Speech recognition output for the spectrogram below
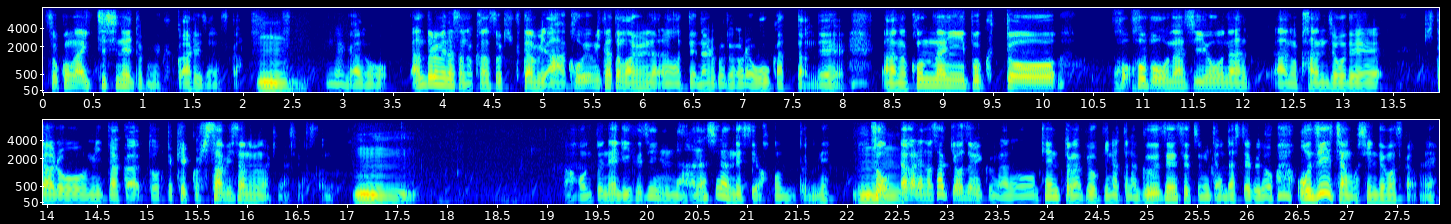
そこが一致しない時が結構あるじゃないですか。うん。なんかあの、アンドロメダさんの感想を聞くたびに、ああ、こういう見方もあるんだなってなることが俺は多かったんで、あの、こんなに僕とほほぼ同じようなあの感情で、鬼太郎を見たかとって結構久々のような気がしましたね。うん。あ、本当にね、理不尽な話なんですよ、本当にね。うんそう、だからあの、さっき小住君があの、ケントが病気になったのは偶然説みたいなの出してるけど、おじいちゃんも死んでますからね。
